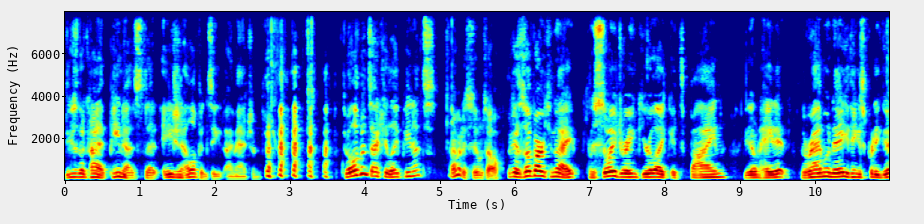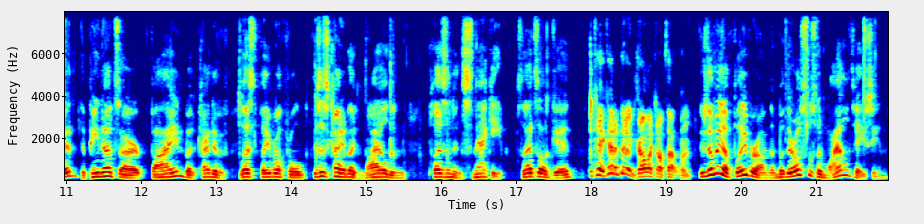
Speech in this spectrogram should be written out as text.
These are the kind of peanuts that Asian elephants eat, I imagine. Do elephants actually like peanuts? I would assume so. Because so far tonight, the soy drink, you're like, it's fine. You don't hate it. The ramune, you think is pretty good. The peanuts are fine, but kind of less flavorful. This is kind of like mild and pleasant and snacky. So that's all good. Okay, I got a bit of garlic off that one. There's definitely a flavor on them, but they're also so mild tasting.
